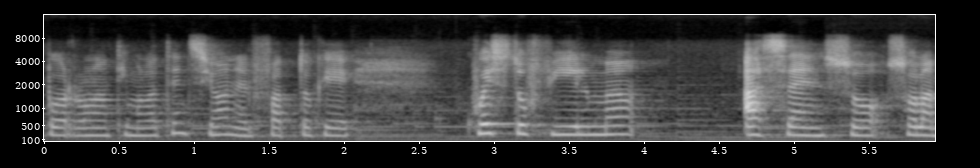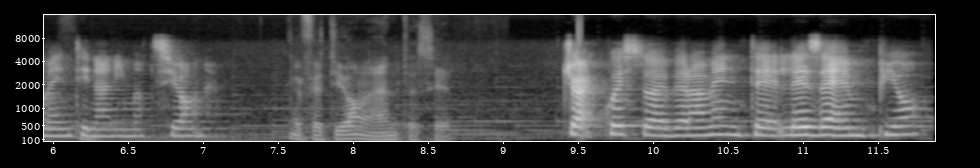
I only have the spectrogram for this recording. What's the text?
porre un attimo l'attenzione è il fatto che questo film ha senso solamente in animazione. Effettivamente sì. Cioè, questo è veramente l'esempio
